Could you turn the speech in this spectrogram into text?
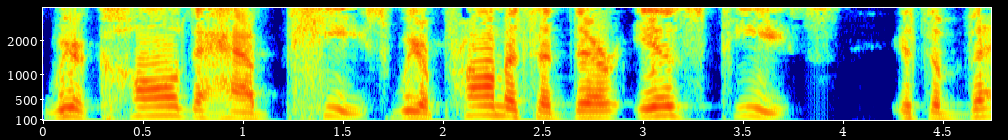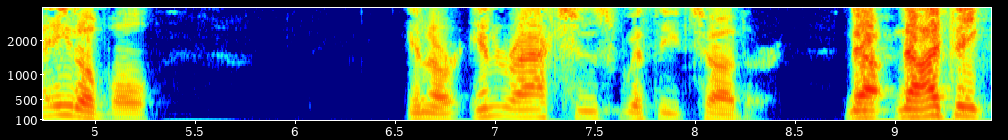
we are called to have peace. We are promised that there is peace. It's available in our interactions with each other. Now, now I think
